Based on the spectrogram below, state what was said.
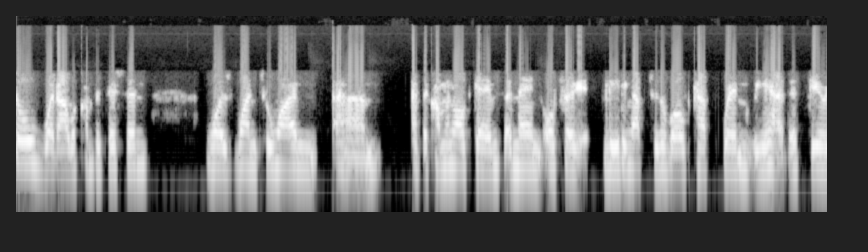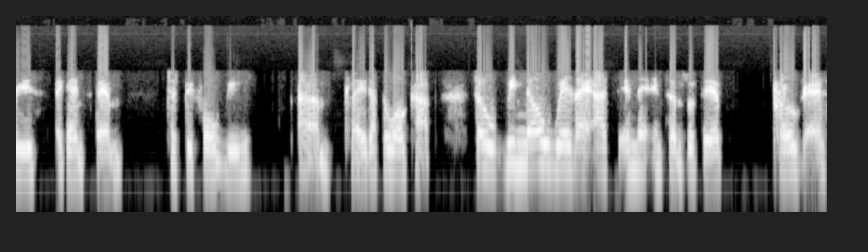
saw what our competition was one to one at the Commonwealth Games, and then also leading up to the World Cup when we had a series against them just before we um, played at the World Cup. So we know where they're at in the, in terms of their progress,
